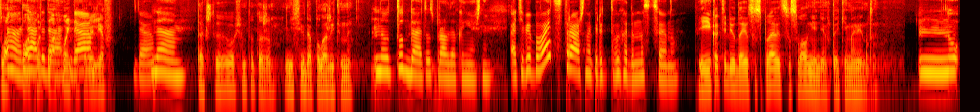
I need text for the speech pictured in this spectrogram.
плох- А, да, плохой, да, да. плохой Да. который лев? Да. Да. Так что, в общем-то, тоже не всегда положительный. Ну, тут да, тут правда, конечно. А тебе бывает страшно перед выходом на сцену? И как тебе удается справиться с волнением в такие моменты? Ну,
